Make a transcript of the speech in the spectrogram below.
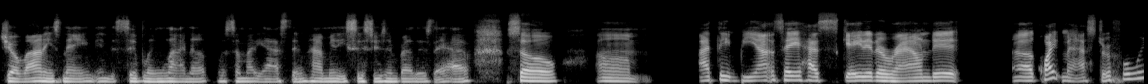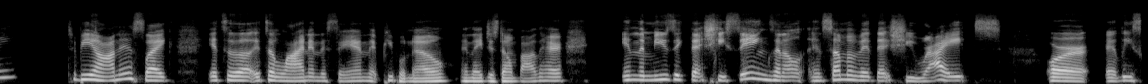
Joh' Vonnie's name in the sibling lineup when somebody asked them how many sisters and brothers they have. So um, I think Beyonce has skated around it uh, quite masterfully to be honest. Like it's a it's a line in the sand that people know and they just don't bother her. In the music that she sings and and some of it that she writes or at least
